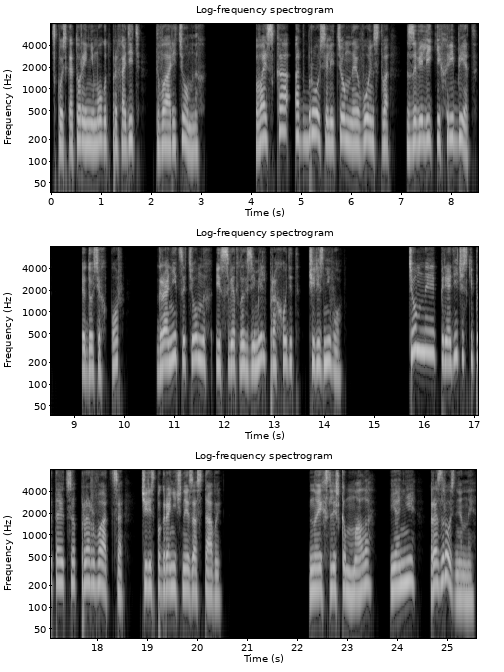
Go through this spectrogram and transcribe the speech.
сквозь который не могут проходить твари темных. Войска отбросили темное воинство за великий хребет, и до сих пор границы темных и светлых земель проходят через него. Темные периодически пытаются прорваться через пограничные заставы, но их слишком мало, и они разрознены.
